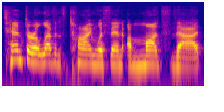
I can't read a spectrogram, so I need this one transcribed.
tenth or eleventh time within a month that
